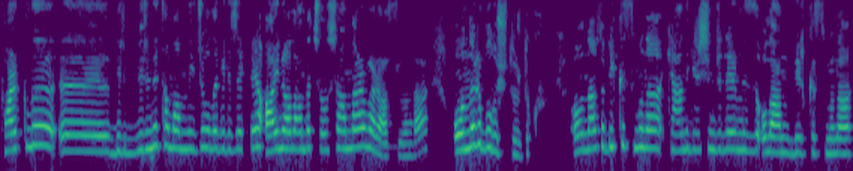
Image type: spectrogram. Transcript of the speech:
farklı e, birbirini tamamlayıcı olabilecek veya aynı alanda çalışanlar var aslında. Onları buluşturduk. Ondan sonra bir kısmına kendi girişimcilerimiz olan bir kısmına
